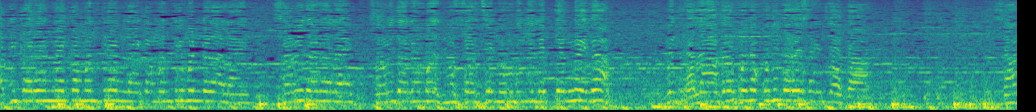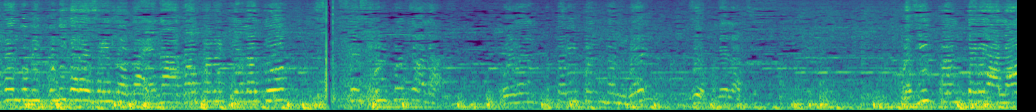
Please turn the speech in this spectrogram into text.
अधिकाऱ्यांना आहे का मंत्र्यांना आहे का मंत्रिमंडळाला आहे? संविधानाला आहे. संविधानानुसार जे निवडून दिले त्यांना आहे ना? मग ह्याला आगाऊपणा कुणी करायला सांगितलं होता? सांगा तुम्ही कुणी करायला सांगितलं होता? ह्यानं आगाऊपणा केला तो सक्सेसफुल पण झाला. परंतु तरी पण नंबर झोपलेलाच म्हणजे कोणतरी आला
